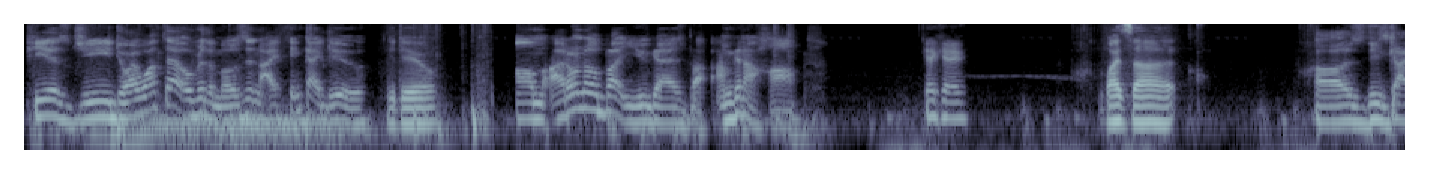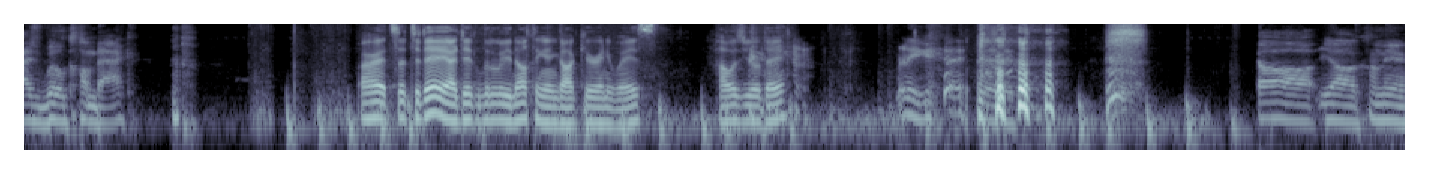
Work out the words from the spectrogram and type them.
PSG. Do I want that over the Mosin? I think I do. You do. Um, I don't know about you guys, but I'm gonna hop. KK. Why's that? Cause these guys will come back. Alright, so today I did literally nothing and got gear anyways. How was your day? Pretty good. Uh, yo, come here.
